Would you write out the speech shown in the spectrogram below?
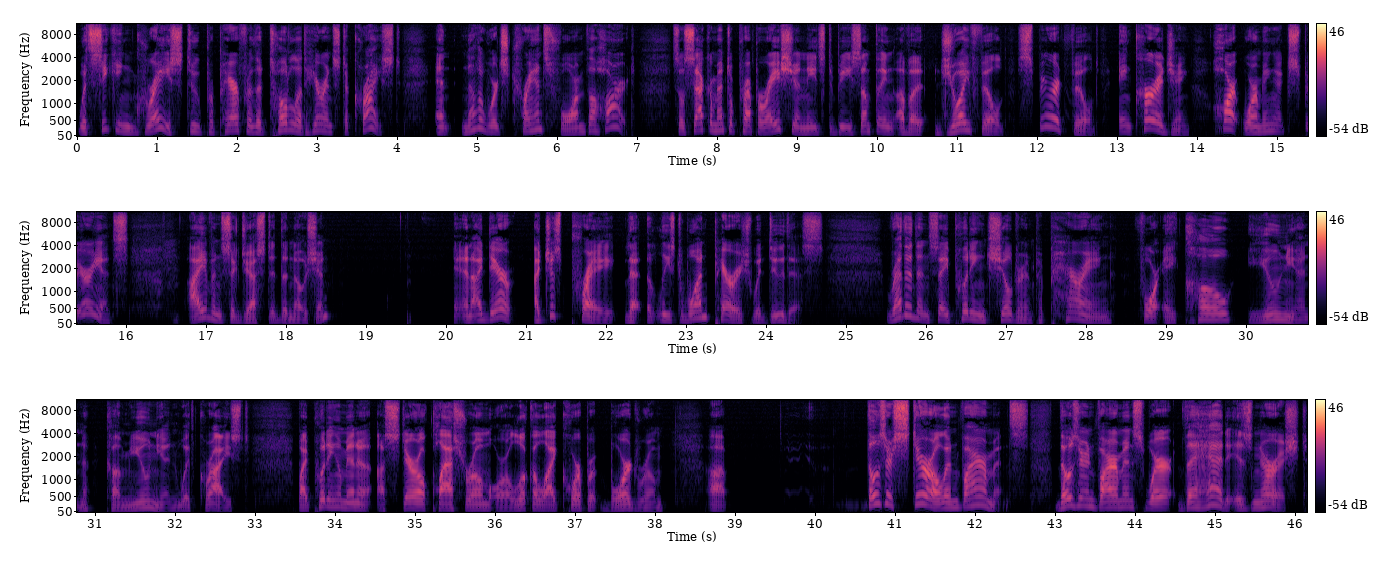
with seeking grace to prepare for the total adherence to Christ. And in other words, transform the heart. So, sacramental preparation needs to be something of a joy filled, spirit filled, encouraging, heartwarming experience. I even suggested the notion, and I dare, I just pray that at least one parish would do this. Rather than, say, putting children, preparing for a co union, communion with Christ, by putting them in a, a sterile classroom or a look-alike corporate boardroom, uh, those are sterile environments. Those are environments where the head is nourished.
